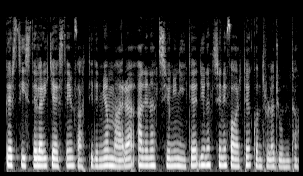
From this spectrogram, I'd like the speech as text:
Persiste la richiesta infatti del Myanmar alle Nazioni Unite di un'azione forte contro la giunta.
